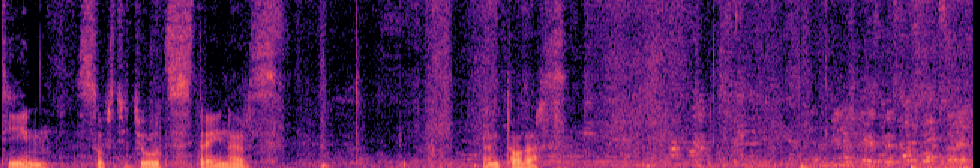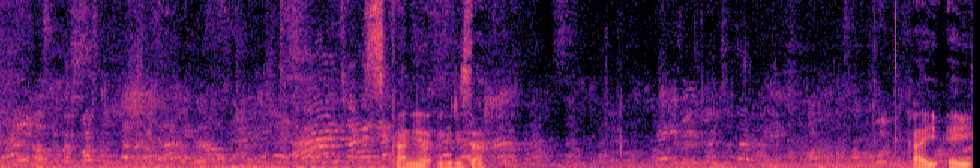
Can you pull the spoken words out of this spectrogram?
team substitutes trainers and others Scania Irizar i8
